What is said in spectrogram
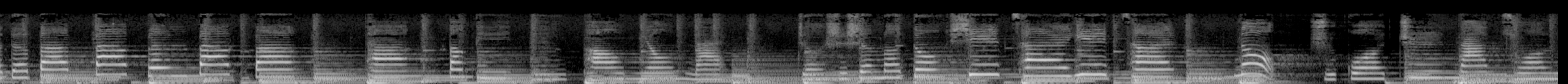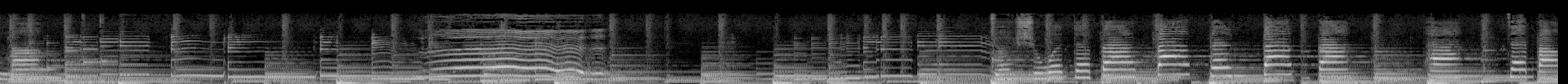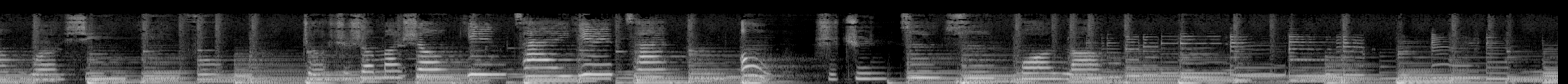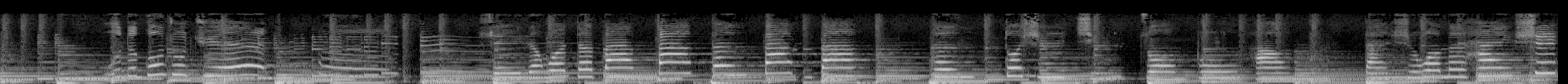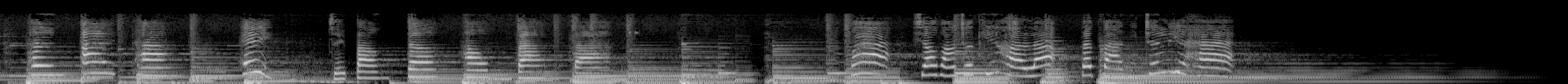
我的爸爸，笨爸爸，他帮弟弟泡牛奶。这是什么东西？猜一猜。No，是果汁拿错了。这是我的爸爸，笨新衣服。这是什么声音？猜一猜。哦，是裙子撕破了。我的公主裙。嗯，虽然我的爸爸笨爸爸，很多事情做不很爱他。嘿，最棒！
